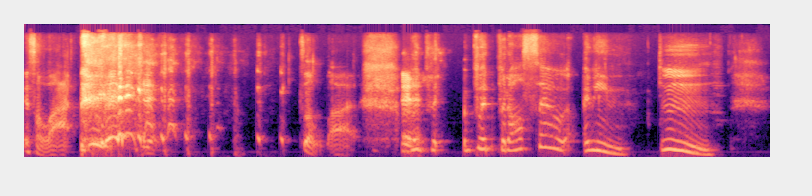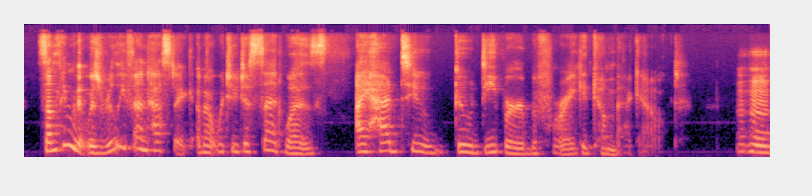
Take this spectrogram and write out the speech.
it's a lot. it's a lot. But, but, but but also, I mean, mm, something that was really fantastic about what you just said was I had to go deeper before I could come back out. Mm-hmm.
